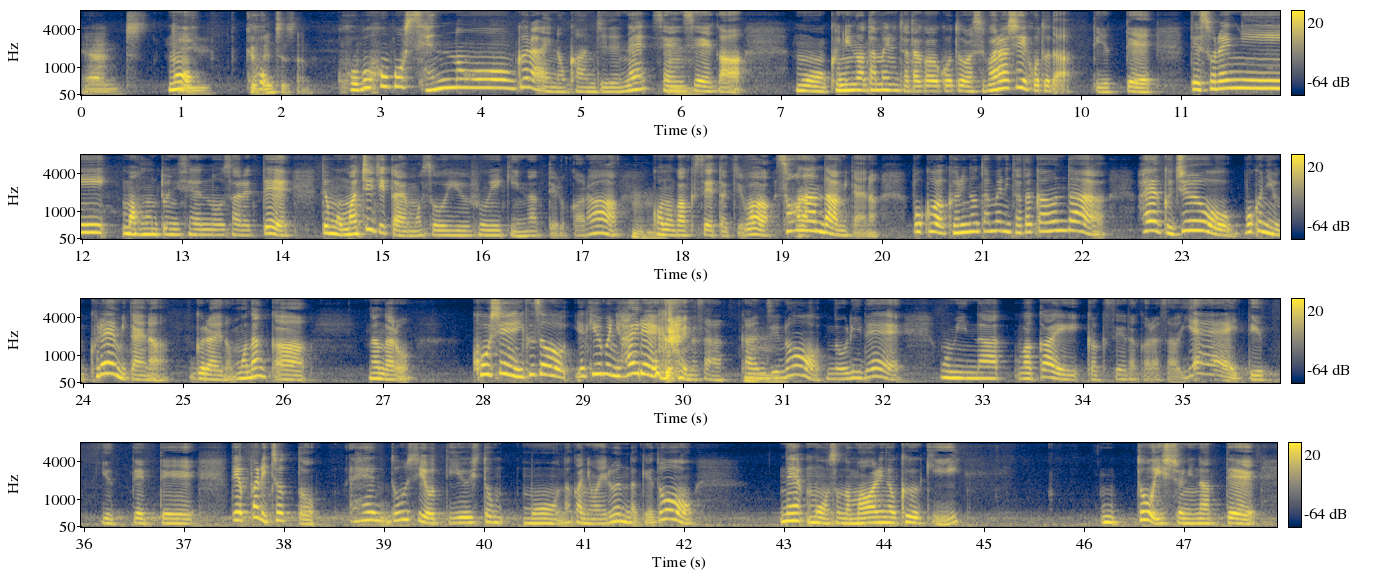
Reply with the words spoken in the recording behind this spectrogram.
and he convinces them. ほぼほぼ洗脳ぐらいの感じでね、先生が、もう国のために戦うことは素晴らしいことだって言って、で、それに、まあ本当に洗脳されて、でも街自体もそういう雰囲気になってるから、この学生たちは、そうなんだみたいな。僕は国のために戦うんだ早く銃を僕にくれみたいなぐらいの、もうなんか、なんだろう。甲子園行くぞ野球部に入れぐらいのさ感じのノリで、もうみんな若い学生だからさイエーイって言っててでやっぱりちょっとえどうしようっていう人も中にはいるんだけどねもうその周りの空気と一緒になって「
